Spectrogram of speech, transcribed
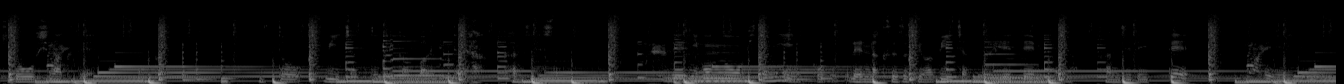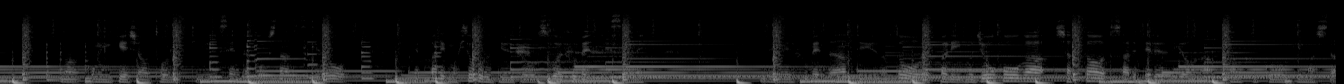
起動しなくてなんかずっと WeChat で頑張るみたいな感じでした。で日本の人にこう連絡するときは WeChat 入れてみたいな。ケーションを取るっていう選択をしたんですけどやっぱりもう一言で言うとすごい不便ですよね。で不便だなっていうのとやっぱりもう情報がシャットアウトされてるような感覚を受けました。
